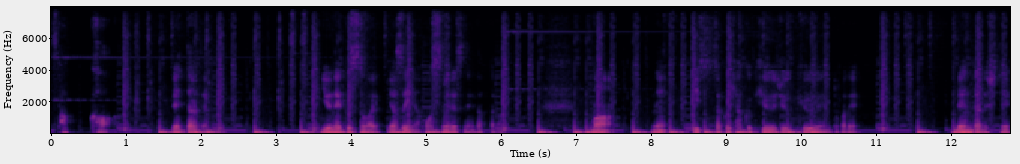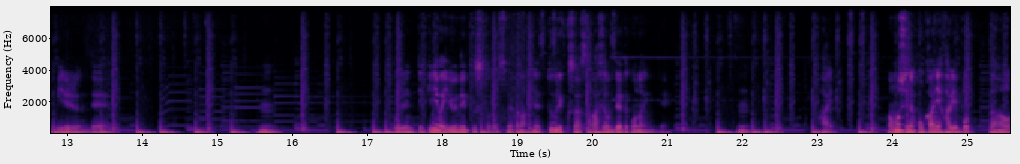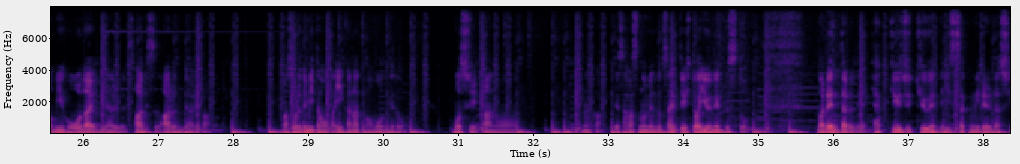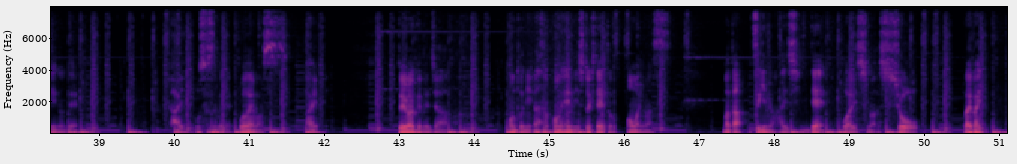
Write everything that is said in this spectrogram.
高っ。レンタルだよ。UNEXT が安いな。おすすめですね。だったら。まあ、ね、1作199円とかでレンタルして見れるんで、うん。個人的には Unext がおすすめかな。Netflix は探しても出てこないんで。うん。はい。まあ、もしね、他にハリーポッターを見放題になるサービスがあるんであれば、まあ、それで見た方がいいかなとは思うけど、もし、あの、なんか、で探すのめんどくさいっていう人は Unext。まあ、レンタルで199円で1作見れるらしいので、はい、おすすめでございます。はい。というわけで、じゃあ、本当にあのこの辺にしときたいと思います。また次の配信でお会いしましょう。バイバイ。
